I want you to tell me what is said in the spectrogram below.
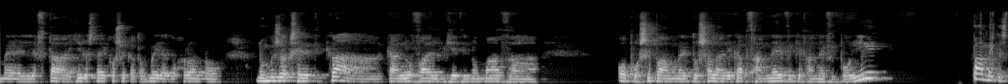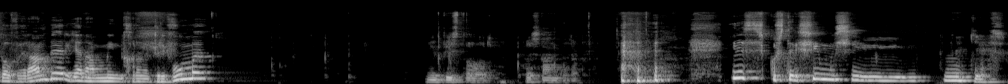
με λεφτά γύρω στα 20 εκατομμύρια το χρόνο, νομίζω εξαιρετικά καλό value για την ομάδα όπως είπαμε το salary cap θα ανέβει και θα ανέβει πολύ. Πάμε και στο over-under για να μην χρονοτριβούμε. Μην πεις το όριο. Πες άντερα. Είναι στις 23,5 νίκες.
